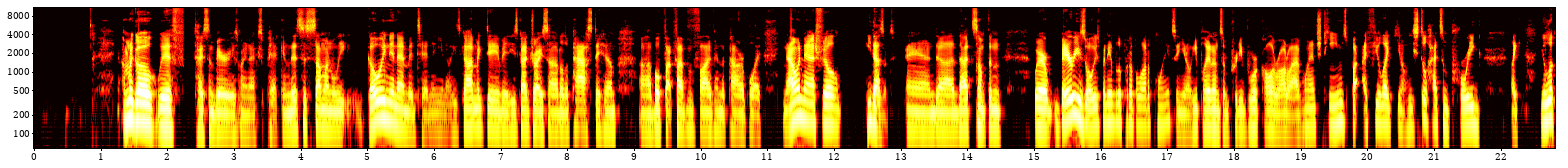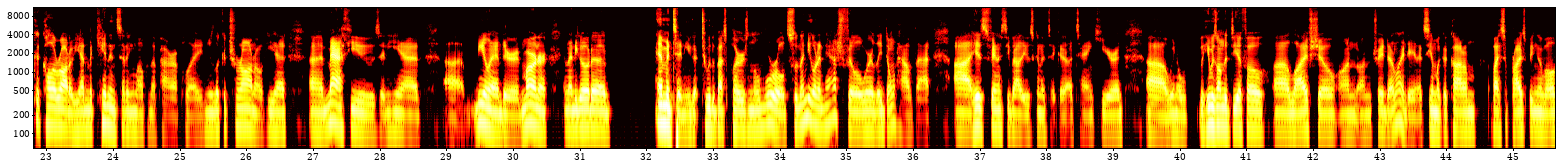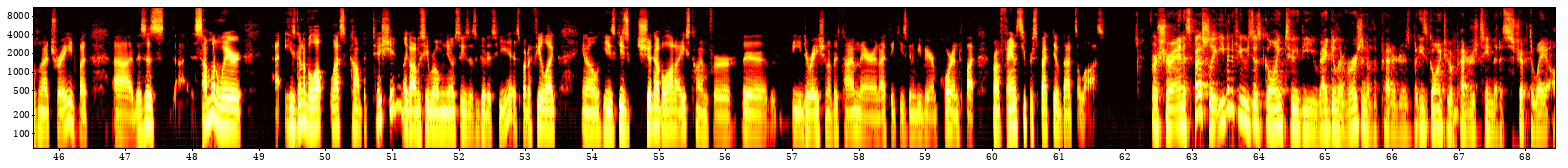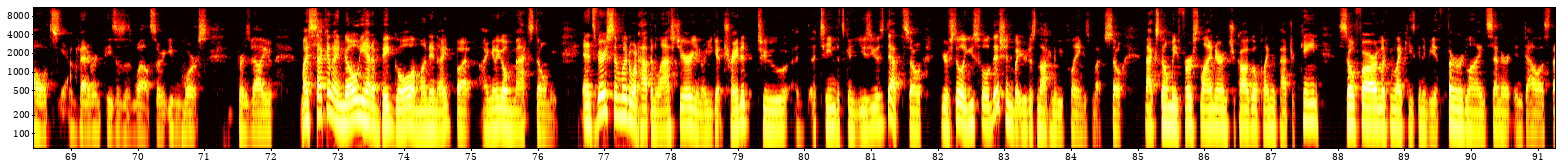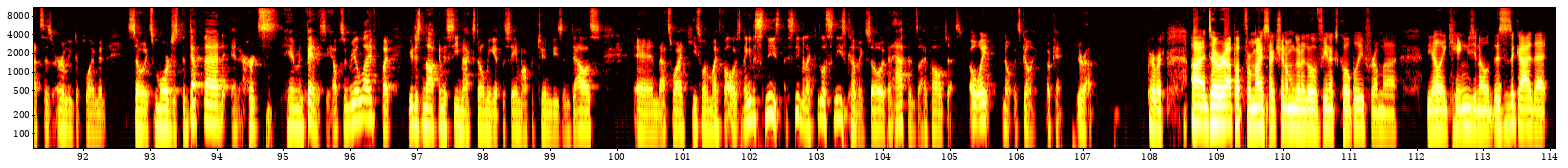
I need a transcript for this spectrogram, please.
I'm gonna go with Tyson Barrie as my next pick, and this is someone we going in Edmonton, and you know he's got McDavid, he's got Draisaitl to pass to him, uh, both five, five and five in the power play. Now in Nashville, he doesn't, and uh, that's something where Barrie's always been able to put up a lot of points, and you know he played on some pretty poor Colorado Avalanche teams, but I feel like you know he still had some pretty like you look at Colorado, he had MacKinnon setting him up in the power play, and you look at Toronto, he had uh, Matthews and he had uh, Nylander and Marner, and then you go to Edmonton, you got two of the best players in the world. So then you go to Nashville, where they don't have that. Uh, his fantasy value is going to take a, a, tank here, and uh, you know he was on the DFO uh, live show on on trade deadline day, and it seemed like it caught him by surprise being involved in that trade. But uh, this is uh, someone where Uh, he's going to have a lot less competition. Like obviously Roman Josi is as good as he is, but I feel like you know he's he's should have a lot of ice time for the the duration of his time there, and I think he's going to be very important. But from a fantasy perspective, that's a loss. For sure. And especially even if he was just going to the regular version of the Predators, but he's going to a Predators team that has stripped away all its yeah. veteran pieces as well. So even worse for his value. My second, I know he had a big goal on Monday night, but I'm going to go Max Domi. And it's very similar to what happened last year. You know, you get traded to a, a team that's going to use you as depth. So you're still a useful addition, but you're just not going to be playing as much. So Max Domi, first liner in Chicago, playing with Patrick Kane. So far, looking like he's going to be a third line center in Dallas. That's his early deployment. So it's more just the depth add, and it hurts him in fantasy, helps in real life, but you're just not going to see Max Domi get the same opportunities in Dallas and that's why he's one of my followers. I'm going to sneeze, Steven. I feel a sneeze coming, so if it happens, I apologize. Oh wait, no, it's going. Okay, you're up. Perfect. Uh, and to wrap up from my section, I'm going to go Pheonix Copley from uh, the LA Kings. You know, this is a guy that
